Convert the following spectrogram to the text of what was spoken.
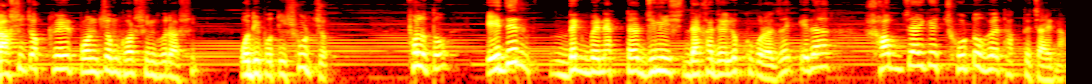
রাশিচক্রের পঞ্চম ঘর সিংহ রাশি, অধিপতি সূর্য। ফলত এদের দেখবেন একটা জিনিস দেখা যায়, লক্ষ্য করা যায়, এরা সব জায়গায় ছোট হয়ে থাকতে চায় না।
